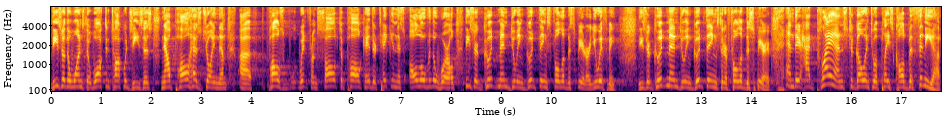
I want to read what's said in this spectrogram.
These are the ones that walked and talked with Jesus. Now Paul has joined them. Uh, Paul's went from Saul to Paul. Okay, they're taking this all over the world. These are good men doing good things full of the Spirit. Are you with me? These are good men doing good things that are full of the Spirit. And they had plans to go into a place called Bithynia.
